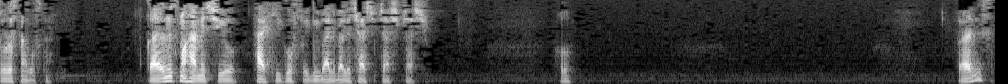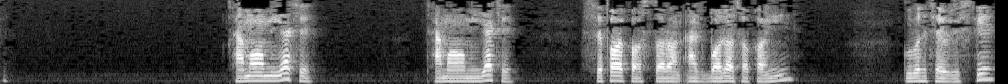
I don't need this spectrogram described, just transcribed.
درست نگفتن قرار نیست ما همه چی رو هر کی گفت بگیم بله بله چشم چشم چشم. قرار نیست. تمامیت تمامیت سپاه پاسداران از بالا تا پایین گروه تروریستی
